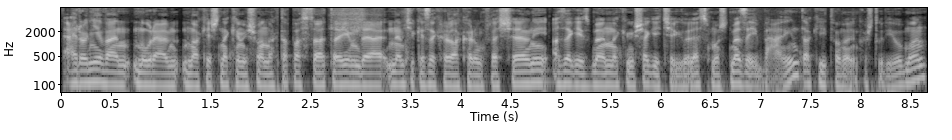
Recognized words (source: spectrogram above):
Erről nyilván Nórának és nekem is vannak tapasztalataim, de nem csak ezekről akarunk fleselni. Az egészben nekünk segítségül lesz most Mezei Bálint, aki itt van velünk a stúdióban.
